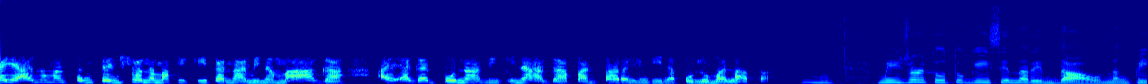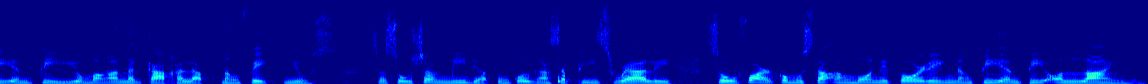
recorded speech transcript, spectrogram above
Kaya anuman pong tensyon na makikita namin ng maaga, ay agad po namin inaagapan para hindi na po lumalapa. Mhm. Major, tutugisin na rin daw ng PNP yung mga nagkakalat ng fake news sa social media tungkol nga sa peace rally. So far, kumusta ang monitoring ng PNP online?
